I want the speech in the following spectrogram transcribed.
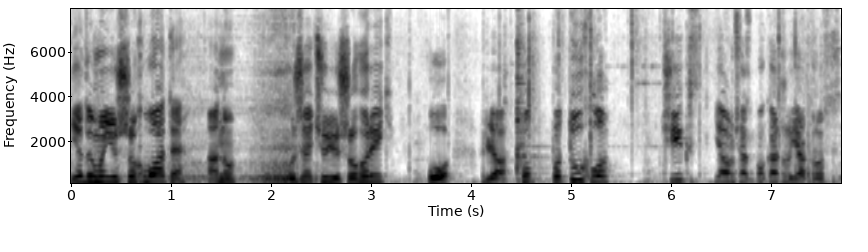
Я думаю, що хватить. А ну, вже чую, що горить. О, гля, хоп, потухло. Чікс. Я вам зараз покажу, як роз...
